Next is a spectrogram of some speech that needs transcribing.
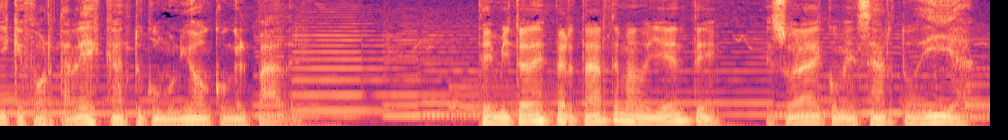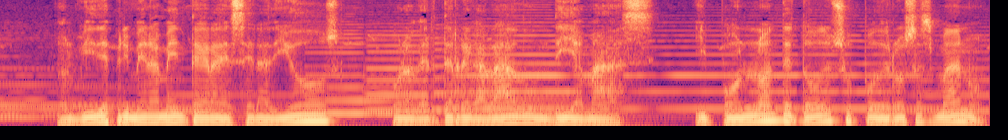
y que fortalezcan tu comunión con el Padre. Te invito a despertarte, amado oyente, es hora de comenzar tu día. No olvides primeramente agradecer a Dios por haberte regalado un día más y ponlo ante todo en sus poderosas manos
